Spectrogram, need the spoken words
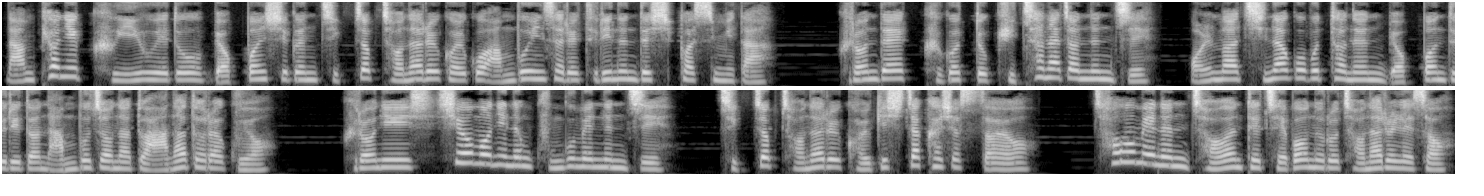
남편이 그 이후에도 몇 번씩은 직접 전화를 걸고 안부 인사를 드리는 듯 싶었습니다. 그런데 그것도 귀찮아졌는지 얼마 지나고부터는 몇 번 드리던 안부 전화도 안 하더라고요. 그러니 시- 시어머니는 궁금했는지 직접 전화를 걸기 시작하셨어요. 처음에는 저한테 제 번호로 전화를 해서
